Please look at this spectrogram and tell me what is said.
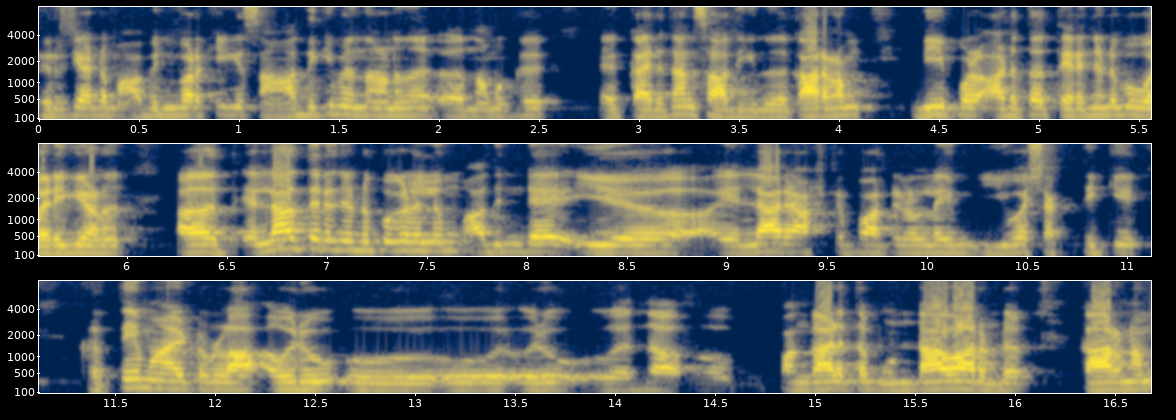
തീർച്ചയായിട്ടും അബിൻ വർക്കിക്ക് സാധിക്കുമെന്നാണ് നമുക്ക് കരുതാൻ സാധിക്കുന്നത്. കാരണം ഇനിയിപ്പോൾ അടുത്ത തെരഞ്ഞെടുപ്പ് വരികയാണ്. എല്ലാ തെരഞ്ഞെടുപ്പുകളിലും അതിന്റെ എല്ലാ രാഷ്ട്രീയ പാർട്ടികളുടെയും യുവശക്തിക്ക് കൃത്യമായിട്ടുള്ള ഒരു ഒരു എന്താ പങ്കാളിത്തം ഉണ്ടാവാറുണ്ട്. കാരണം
